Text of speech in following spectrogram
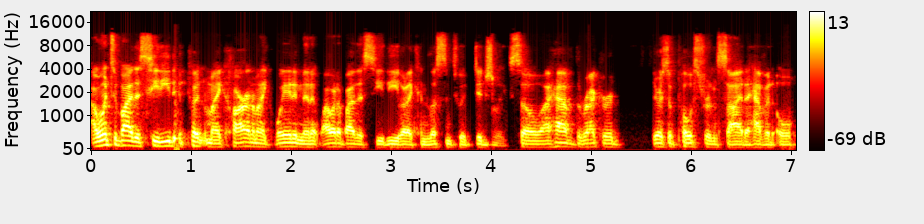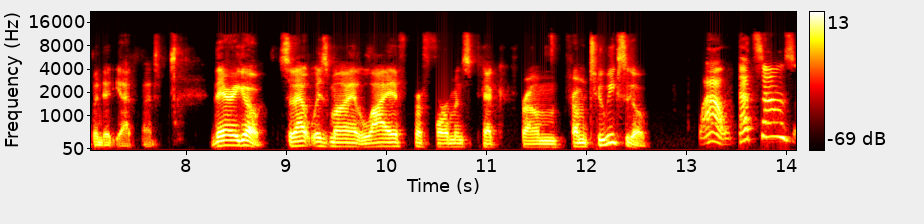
I went to buy the CD to put in my car, and I'm like, wait a minute, why would I buy the CD when I can listen to it digitally? So I have the record. There's a poster inside. I haven't opened it yet, but there you go. So that was my live performance pick from from two weeks ago. Wow, that sounds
